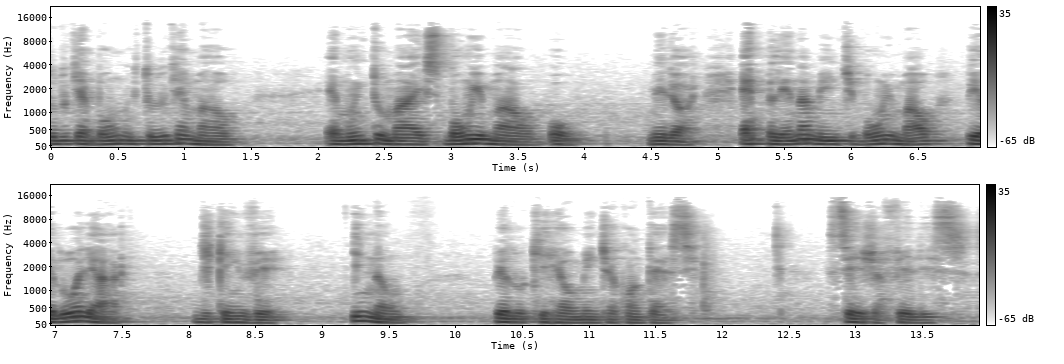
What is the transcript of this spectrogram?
Tudo que é bom e tudo que é mal é muito mais bom e mal, ou melhor, é plenamente bom e mal pelo olhar de quem vê e não pelo que realmente acontece. Seja feliz.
